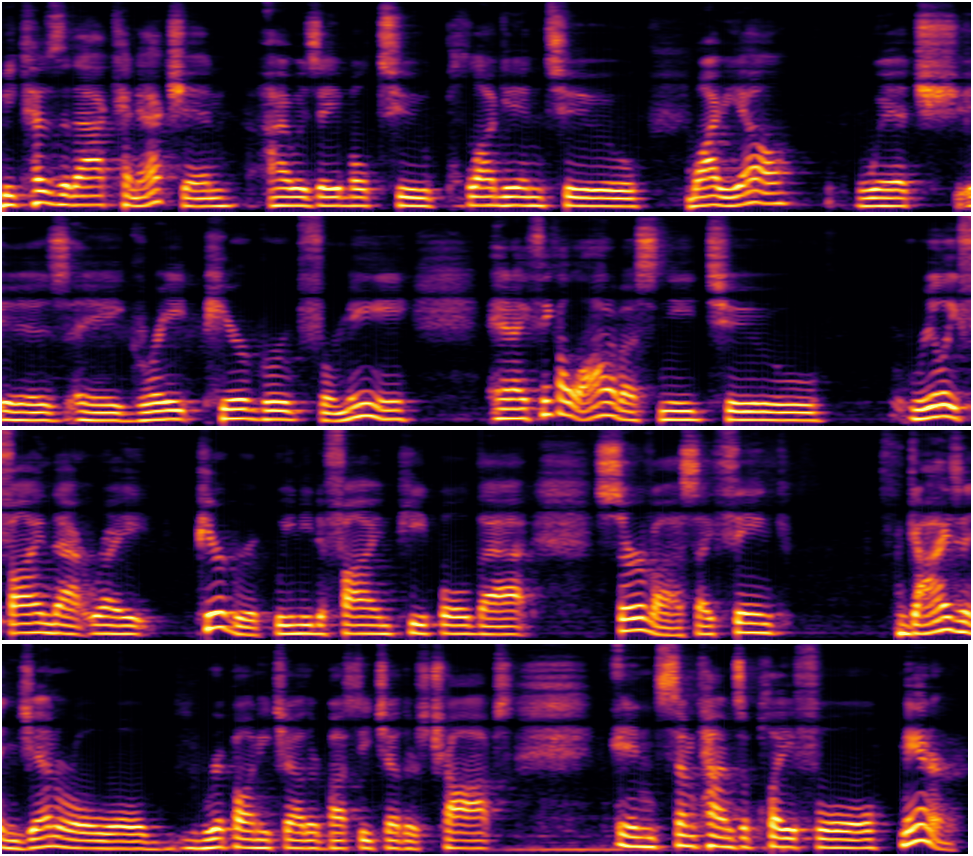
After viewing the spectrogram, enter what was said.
because of that connection, I was able to plug into YBL which is a great peer group for me. And I think a lot of us need to really find that right peer group. We need to find people that serve us. I think guys in general will rip on each other, bust each other's chops in sometimes a playful manner.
